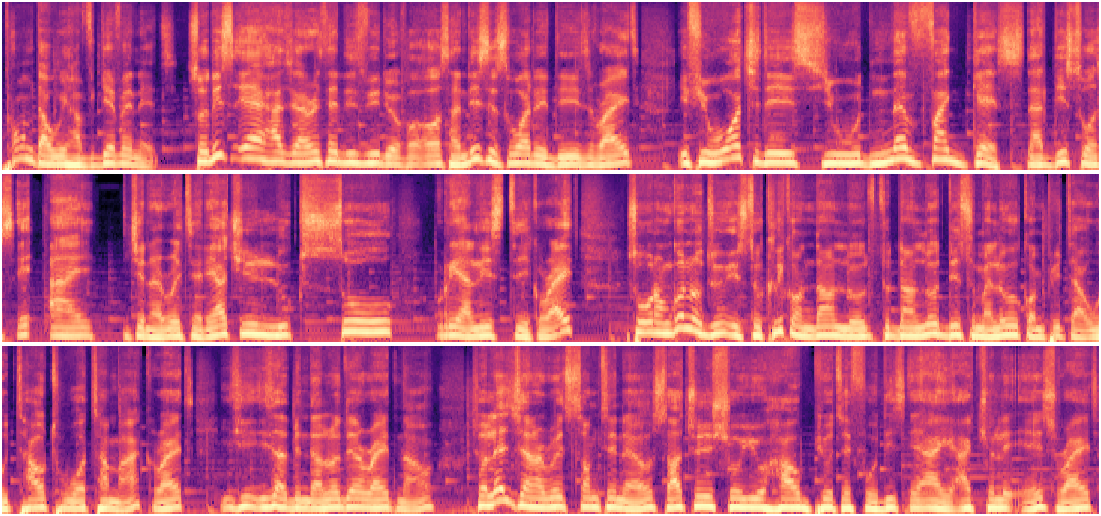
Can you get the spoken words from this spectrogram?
prompt that we have given it. So this ai has generated this video for us and this is what it is right? If you watch this you would never guess that this was ai generated. It actually looks so realistic right? So what i'm going to do is to click on download to download this to my local computer without watermark right? This has been downloaded right now. So let's generate something else to actually show you how beautiful this ai actually is right?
